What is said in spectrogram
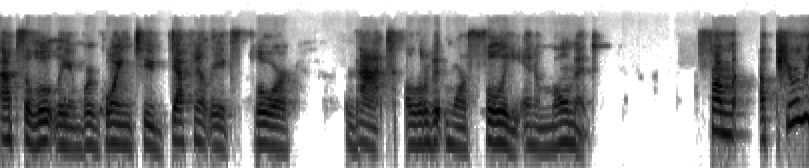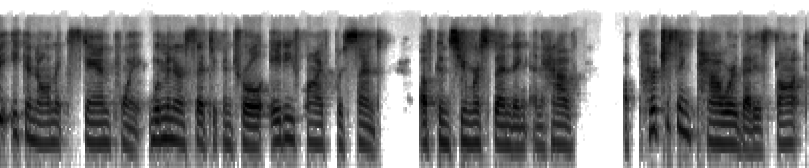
Absolutely. And we're going to definitely explore that a little bit more fully in a moment. From a purely economic standpoint, women are said to control 85% of consumer spending and have a purchasing power that is thought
